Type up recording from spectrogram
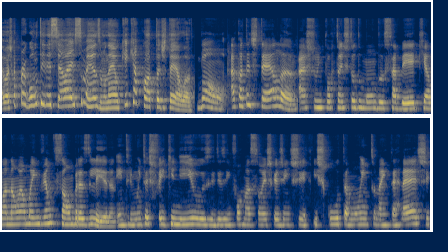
Eu acho que a pergunta inicial é isso mesmo, né? O que, que é a cota de tela? Bom, a cota de tela, acho importante todo mundo saber que ela não é uma invenção brasileira. Entre muitas fake news e desinformações que a gente escuta muito na internet,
